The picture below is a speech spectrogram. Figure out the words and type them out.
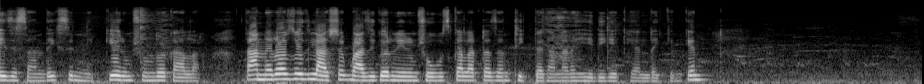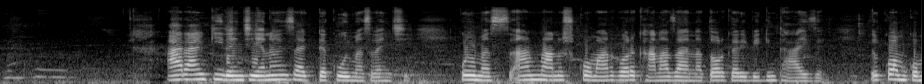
এই যে সান, দেখছেন নি? কিরম সুন্দর কালার। তা আপনারাও যদি লাল শাক বাজি করেন, এরম সবুজ কালারটা যেন ঠিকঠাক আপনারা এদিকে খেয়াল রাখেন, কেন? আর আমি কী রাঁধছি? এনে হয়েছে একটা কই মাছ রাঁধছি। কই মাছ, আর মানুষ কমার ঘরে খানা যায় না, তরকারি বেগিন থাই যায়। কম কম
